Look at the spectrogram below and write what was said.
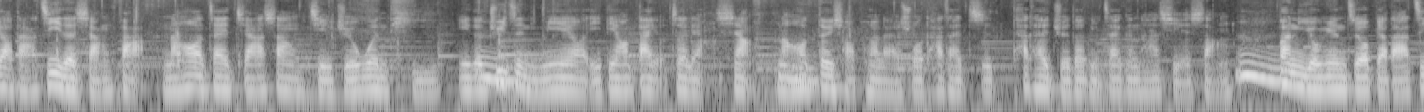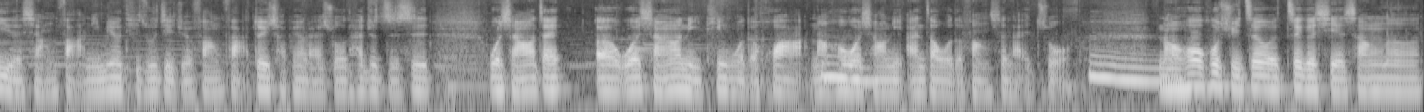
表达自己的想法，然后再加上解决问题。你的句子里面要一定要带有这两项，嗯、然后对小朋友来说，他才知他才觉得你在跟他协商。嗯，不然你永远只有表达自己的想法，你没有提出解决方法，对小朋友来说，他就只是我想要在呃，我想要你听我的话，然后我想要你按照我的方式来做。嗯，然后或许这个这个协商呢，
